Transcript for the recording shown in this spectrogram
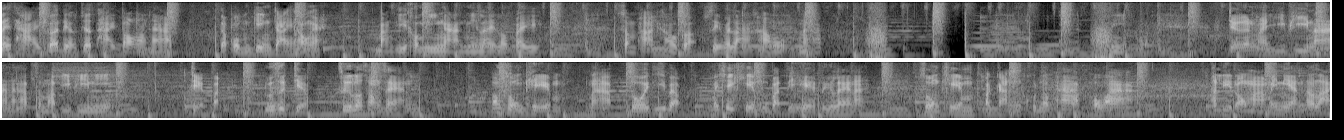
ได้ถ่ายก็เดี๋ยวจะถ่ายต่อนะครับ แต่ผมเกรงใจเขาไง บางทีเขามีงานมีอะไรเราไปสัมภาษณ์เขาก็เสียเวลาเขานะครับ นี่เจอกันใหม่ EP หน้านะครับสำหรับ EP นี้ เจ็บอะรู้สึกเจ็บซื้อรถสองแสนต้องส่งเคมนะครับ โดยที่แบบไม่ใช่เคมอุบัติเหตุหรืออะไรนะ ส่งเคมประกันคุณภาพ เพราะว่าผลิตออกมาไม่เนียนเท่าไหร่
